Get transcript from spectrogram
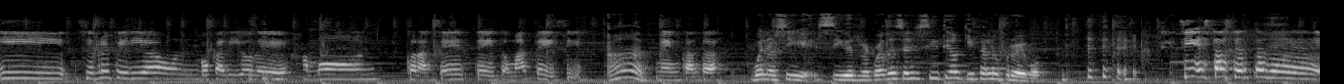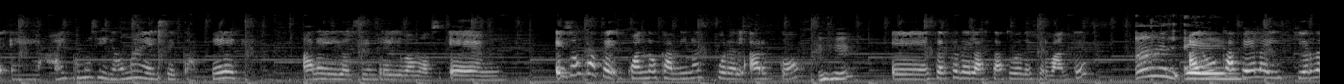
Y siempre pedía un bocadillo de jamón con aceite y tomate y sí. Ah. Me encanta. Bueno, sí, si recuerdas el sitio, quizá lo pruebo. sí, está cerca de... Eh, ay, ¿cómo se llama ese café? Ana y yo siempre íbamos. Em, es un café, cuando caminas por el arco, eh, cerca de la estatua de Cervantes, ah, hay un café a la izquierda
